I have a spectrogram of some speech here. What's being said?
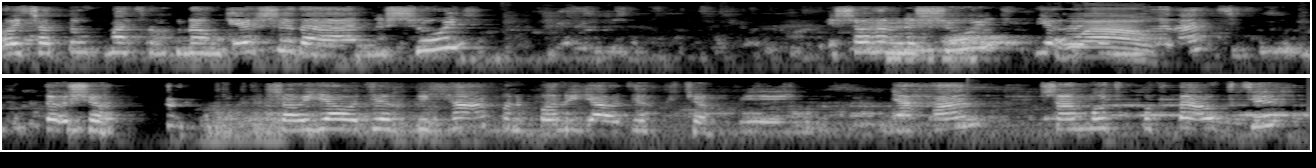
Oichatuk Matruknam Geshida, Nishui, Ishahan Nishui, Wow. Tosha. Zou jou tegen gegaan, van de pannen Yao tegen gegaan. Ja, gaan. Zou moet ik.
